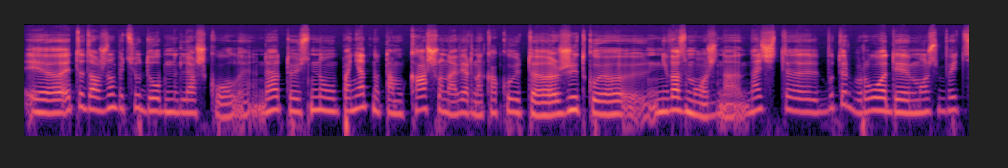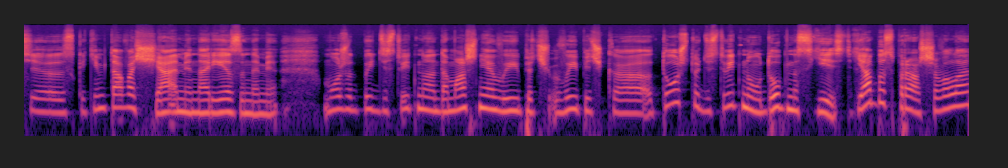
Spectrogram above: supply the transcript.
Э, это должно быть удобно для школы, да, то есть, ну, понятно, там кашу, наверное, какую-то жидкую невозможно. Значит, бутерброды, может быть, с какими-то овощами нарезанными, может быть действительно домашняя выпеч, выпечка, то, что действительно удобно съесть. Я бы спрашивала,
